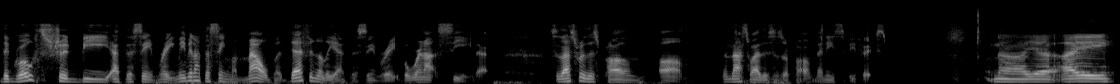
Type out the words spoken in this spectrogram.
the growth should be at the same rate maybe not the same amount but definitely at the same rate but we're not seeing that so that's where this problem um and that's why this is a problem that needs to be fixed No, yeah, I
